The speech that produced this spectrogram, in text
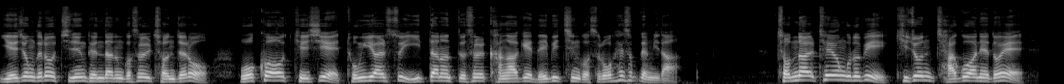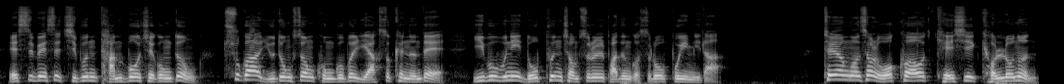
예정대로 진행된다는 것을 전제로 워크아웃 개시에 동의할 수 있다는 뜻을 강하게 내비친 것으로 해석됩니다. 전날 태영그룹이 기존 자구안에 더해 SBS 지분 담보 제공 등 추가 유동성 공급을 약속했는데 이 부분이 높은 점수를 받은 것으로 보입니다. 태영건설 워크아웃 개시 결론은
